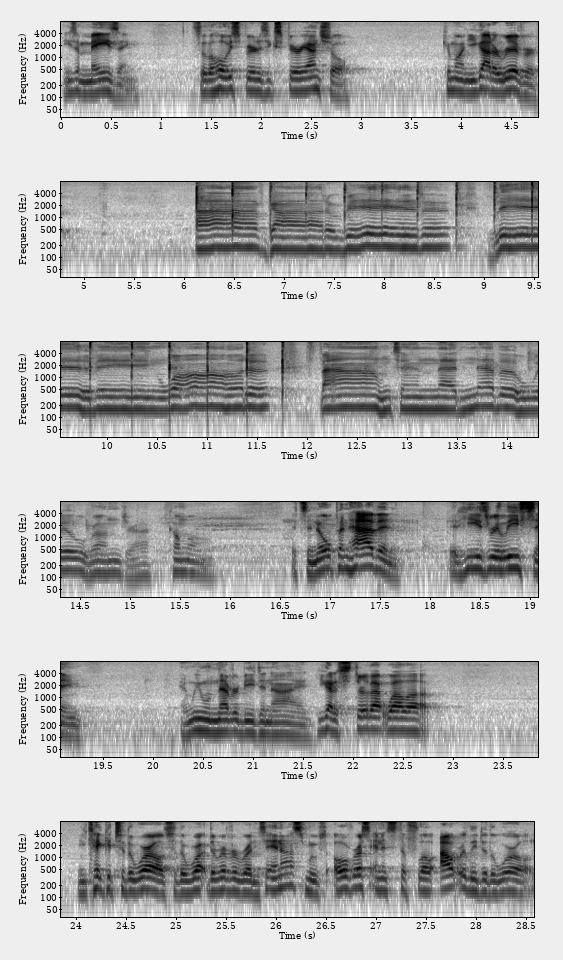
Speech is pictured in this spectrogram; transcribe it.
He's amazing. So the Holy Spirit is experiential. Come on, you got a river. I've got a river, living water, fountain that never will run dry. Come on. It's an open heaven that He's releasing, and we will never be denied. You got to stir that well up. You take it to the world. So the, the river runs in us, moves over us, and it's to flow outwardly to the world.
